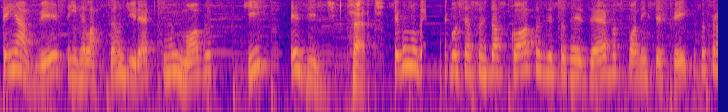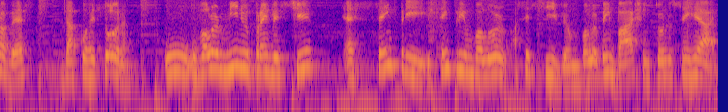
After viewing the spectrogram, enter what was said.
tem a ver, tem relação direta com o imóvel que existe. Certo. Segundo lugar, negociações das cotas e essas reservas podem ser feitas através da corretora. O, o valor mínimo para investir é sempre, sempre um valor acessível, um valor bem baixo, em torno de 100 reais.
